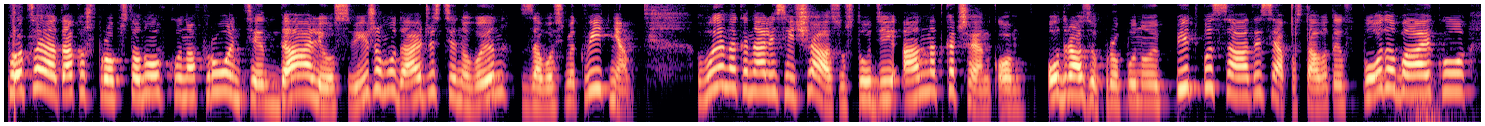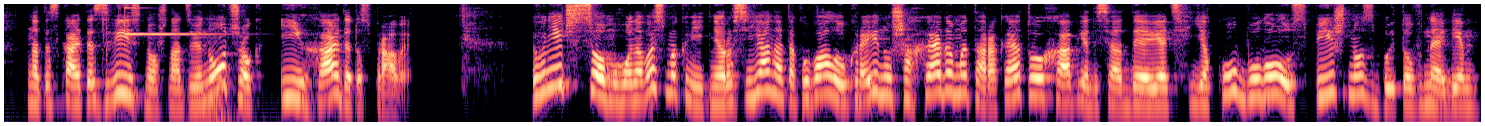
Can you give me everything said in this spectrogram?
Про це а також про обстановку на фронті. Далі у свіжому дайджесті новин за 8 квітня. Ви на каналі Сій час у студії Анна Ткаченко. Одразу пропоную підписатися, поставити вподобайку. Натискайте, звісно ж, на дзвіночок і гайде до справи. В ніч з 7 на 8 квітня росіяни атакували Україну шахедами та ракетою Х-59, яку було успішно збито в небі.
